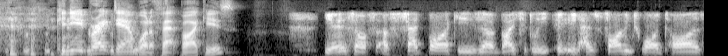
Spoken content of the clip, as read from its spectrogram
can you break down what a fat bike is? Yeah, so a, fat bike is uh, basically it has five inch wide tyres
